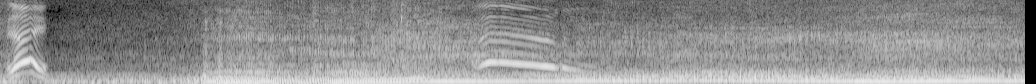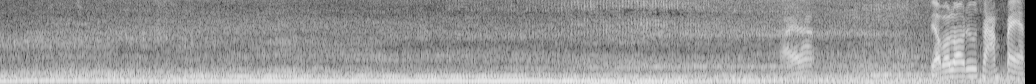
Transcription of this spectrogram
ไปเลยเออไปแล้วเดี๋ยวมารอดูสามแปด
